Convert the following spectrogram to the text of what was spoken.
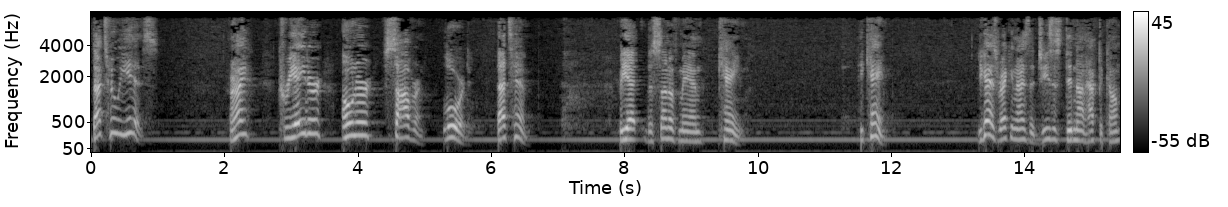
That's who he is. All right? Creator, owner, sovereign, Lord. That's him. But yet the Son of Man came. He came. You guys recognize that Jesus did not have to come?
